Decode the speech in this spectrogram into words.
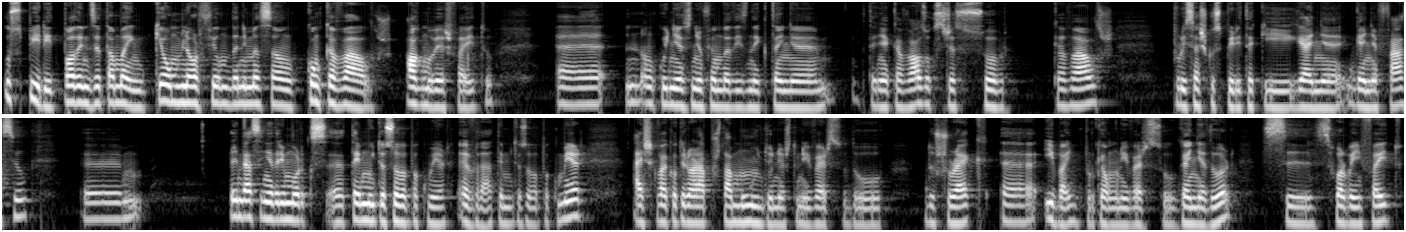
o Spirit podem dizer também que é o melhor filme de animação com cavalos alguma vez feito. Uh, não conheço nenhum filme da Disney que tenha, que tenha cavalos ou que seja sobre cavalos, por isso acho que o Spirit aqui ganha, ganha fácil. Uh, ainda assim, a Dreamworks uh, tem muita sopa para comer, é verdade, tem muita sopa para comer. Acho que vai continuar a apostar muito neste universo do, do Shrek, uh, e bem, porque é um universo ganhador, se, se for bem feito.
